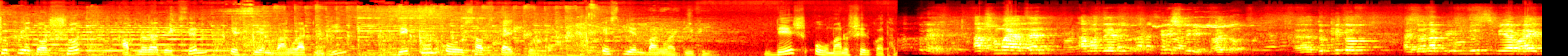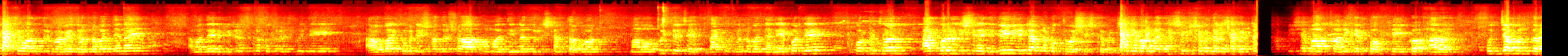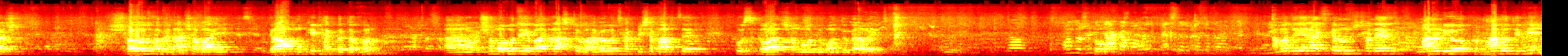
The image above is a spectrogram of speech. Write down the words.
সুপ্রিয় দর্শক, আপনারা দেখছেন এসপিএন বাংলা টিভি। দেখুন ও সাবস্ক্রাইব করুন এসপিএন বাংলা টিভি। দেশ ও মানুষের কথা। আর সময় আছেন আমাদের তিরিশ মিনিট হয়তো। দুঃখিত। জনাব ইউনুস মিয়া ভাই তাকে আন্তরিকভাবে ধন্যবাদ জানাই। আমাদের বৃহস্পতি প্রচার সমিতি আহ্বায়ক কমিটির সদস্য আপ মোহাম্মদ জিন্নাতুল ইসলাম তখন মামা উপস্থিত হয়েছেন তাকে ধন্যবাদ জানাই এরপর যে প্রফেসর আকবর আলী সিরাজি, দুই মিনিট আপনার বক্তব্য শেষ করবেন। সেটা বাংলা কৃষি বিশ্ববিদ্যালয়ের সাবেক ছাব্বিশে মার্চ অনেকের পক্ষে আর উদযাপন করা সহজ হবে না, সবাই গ্রামমুখী থাকবে তখন। আর সম্ভবত এবার রাষ্ট্রীয়ভাবেও ছাব্বিশে মার্চের কুচকাওয়াজ সম্ভবত বন্ধ করা হয়েছে। আমাদের আজকের অনুষ্ঠানের মাননীয় প্রধান অতিথি,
